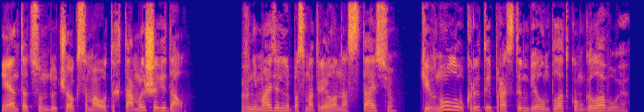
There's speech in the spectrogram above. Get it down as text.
И этот сундучок самого Тахтамыша видал. Внимательно посмотрела на Стасю, кивнула укрытой простым белым платком головою.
